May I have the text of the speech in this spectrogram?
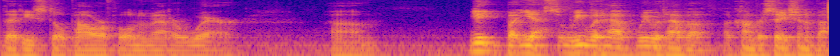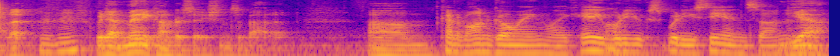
that he's still powerful no matter where. Um, ye- but yes, we would have we would have a, a conversation about it. Mm-hmm. We'd have many conversations about it. Um, Kind of ongoing, like, hey, what do you what are you seeing, son? And- yeah,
